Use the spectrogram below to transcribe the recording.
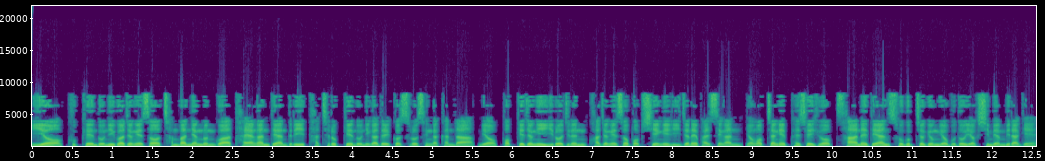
이어 국회 논의 과정에서 찬반양론과 다양한 대안들이 다채롭게 논의가 될 것으로 생각한다며 법 개정이 이뤄지는 과정에서 법 시행일 이전에 발생한 영업장의 폐쇄 휴업 사안에 대한 소급 적용 여부도 역시 면밀하게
